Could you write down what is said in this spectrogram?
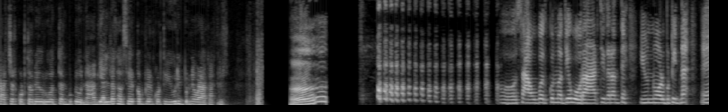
ಟಾರ್ಚರ್ ಕೊಡ್ತಾವ್ರೆ ಇವರು ಅಂತ ಅಂದ್ಬಿಟ್ಟು ಎಲ್ಲ ಸೇರಿ ಕಂಪ್ಲೇಂಟ್ ಕೊಡ್ತೀವಿ. ಇವ್ರಿಬ್ರನ್ನೇ ಒಳಗಾಕ್ರಿ ಸಾವು ಬದುಕುನ್ ಮಧ್ಯೆ ಓಡಾಡ್ತಿದ್ರಂತೆ ಇವ್ ನೋಡ್ಬಿಟ್ಟಿದ್ನ. ಏ,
